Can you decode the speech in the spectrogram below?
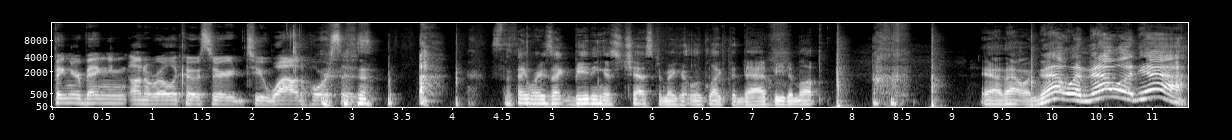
finger banging on a roller coaster to Wild Horses. It's the thing where he's like beating his chest to make it look like the dad beat him up. yeah, that one. That one. That one. Yeah.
